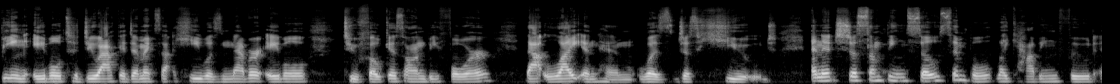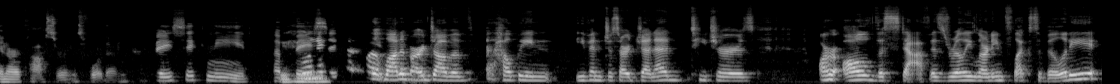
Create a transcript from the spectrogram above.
being able to do academics that he was never able to focus on before, that light in him was just huge. And it's just something so simple like having food in our classrooms for them basic need. A mm-hmm. basic. a lot of our job of helping even just our gen ed teachers are all the staff is really learning flexibility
